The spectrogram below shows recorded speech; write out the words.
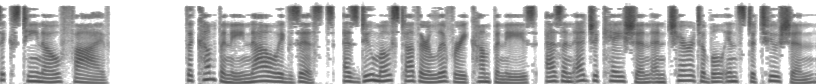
1605. The company now exists, as do most other livery companies, as an education and charitable institution,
